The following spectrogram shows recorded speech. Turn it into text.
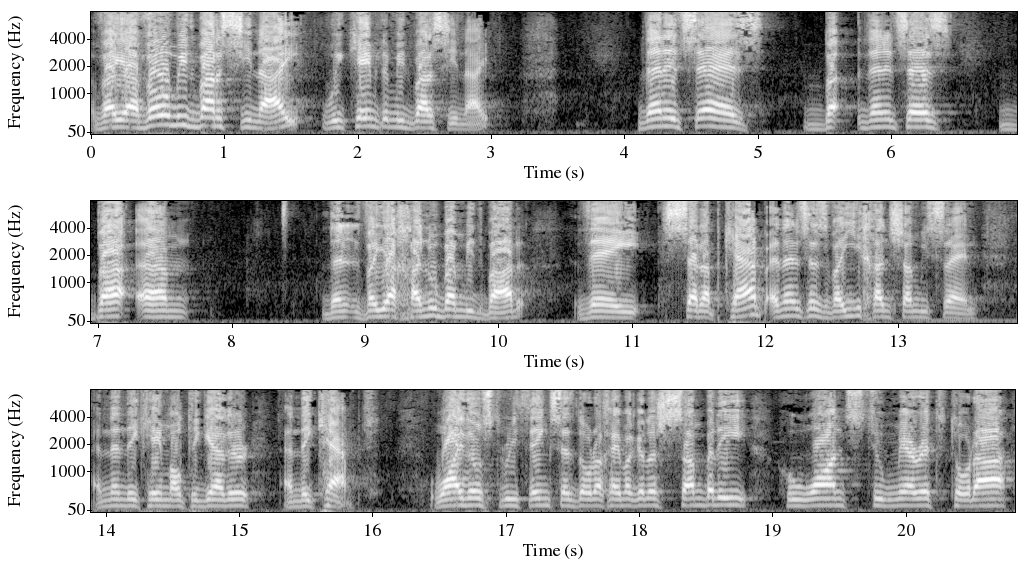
Vayavo Midbar Sinai, we came to Midbar Sinai. Then it says, then it says, um, then Vayachanu Midbar they set up camp, and then it says Vayichan Sham Yisrael, and then they came all together and they camped. Why those three things? Says Orachay Somebody who wants to merit Torah,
